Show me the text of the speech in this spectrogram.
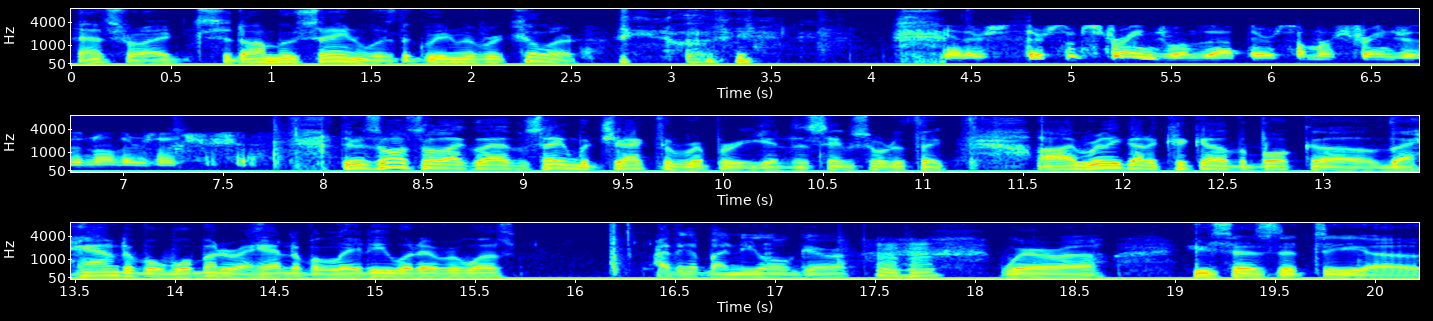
that's right. Saddam Hussein was the Green River Killer." Yeah, there's there's some strange ones out there. Some are stranger than others, that's for sure. There's also, like I was saying with Jack the Ripper, you get the same sort of thing. Uh, I really got a kick out of the book, uh, The Hand of a Woman or A Hand of a Lady, whatever it was. I think it's by Neil O'Gara, where uh, he says that the, uh,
